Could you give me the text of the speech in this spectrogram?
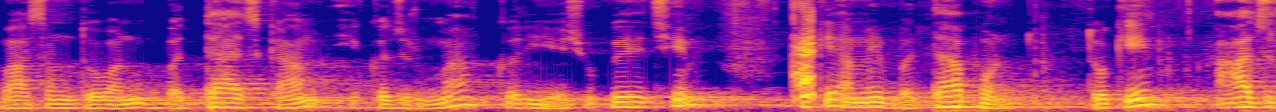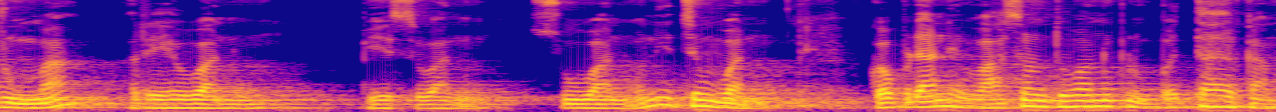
વાસણ ધોવાનું બધા જ કામ એક જ રૂમમાં કરીએ. શું કહે છે? કે અમે બધા પણ, તો કે આ જ રૂમમાં રહેવાનું, બેસવાનું, સૂવાનું અને જમવાનું કપડાને વાસણ ધોવાનું પણ બધા કામ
